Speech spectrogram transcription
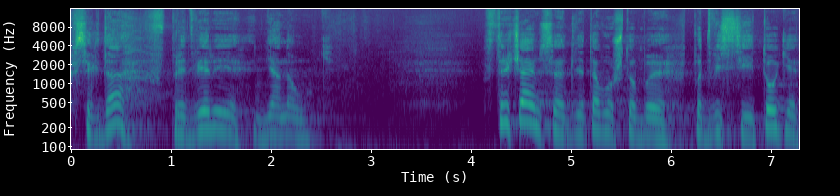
всегда в преддверии Дня науки. Встречаемся для того, чтобы подвести итоги,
